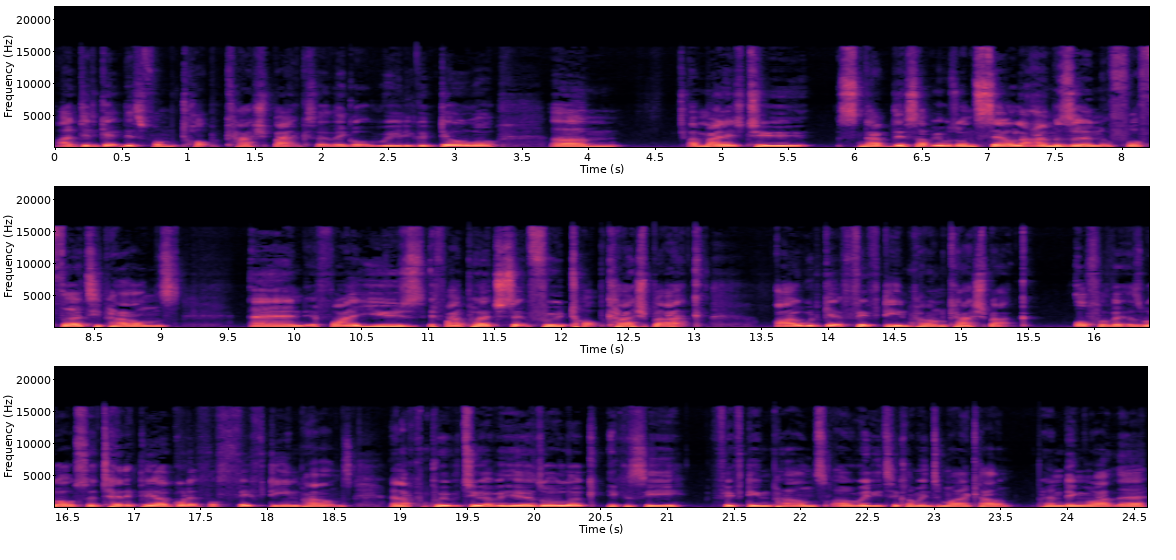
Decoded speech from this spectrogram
I did get this from Top Cashback so they got a really good deal. Um, I managed to snap this up. It was on sale at Amazon for £30 and if I use if I purchase it through Top Cashback, I would get fifteen pound cashback off of it as well. So technically, I got it for fifteen pounds, and I can prove it to you over here as well. Look, you can see fifteen pounds are ready to come into my account pending right there.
